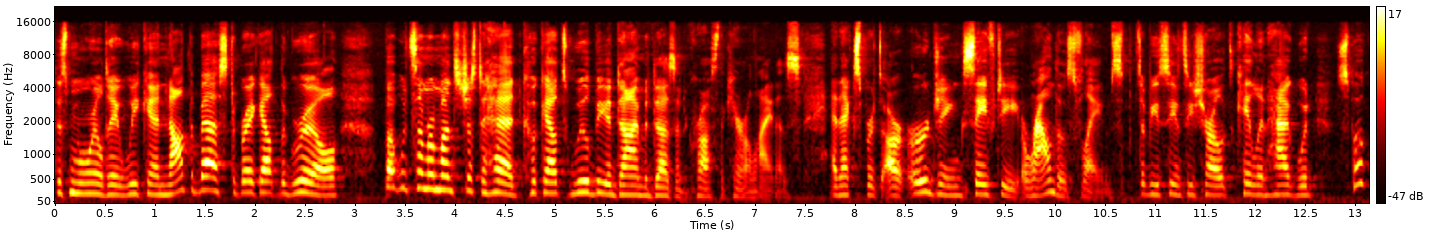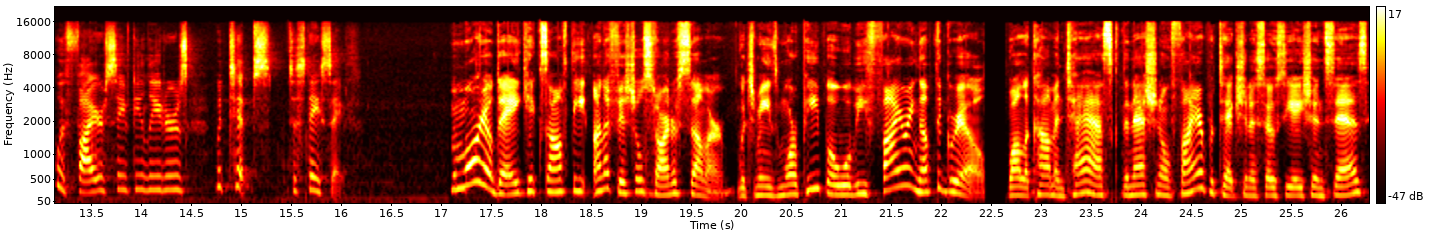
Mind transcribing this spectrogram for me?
This Memorial Day weekend, not the best to break out the grill, but with summer months just ahead, cookouts will be a dime a dozen across the Carolinas. And experts are urging safety around those flames. WCNC Charlotte's Kaylin Hagwood spoke with fire safety leaders with tips to stay safe. Memorial Day kicks off the unofficial start of summer, which means more people will be firing up the grill. While a common task, the National Fire Protection Association says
